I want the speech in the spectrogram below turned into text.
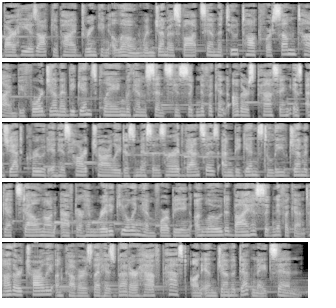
bar he is occupied drinking alone when Gemma spots him the two talk for some time before Gemma begins playing with him since his significant other's passing is as yet crude in his heart. Charlie dismisses her advances and begins to leave. Gemma gets down on after him ridiculing him for being unloaded by his significant other. Charlie uncovers that his better half passed on and Gemma detonates in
